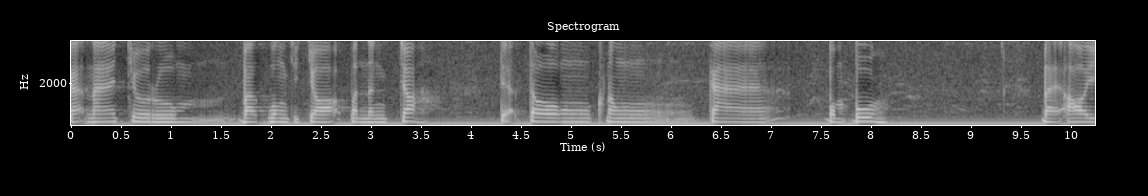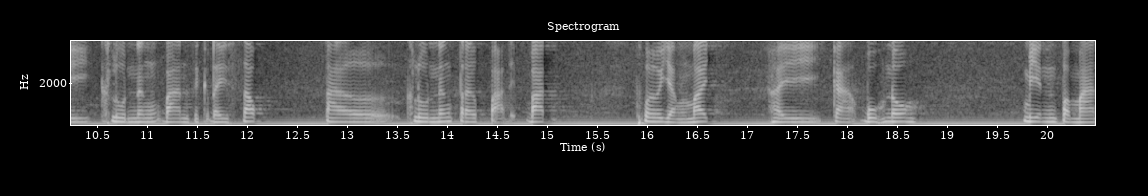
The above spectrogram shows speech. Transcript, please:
កកណាចូលរួមបើកវងចចកប៉ុណ្ណឹងចោះតកតងក្នុងការបំពោះដែលឲ្យខ្លួននឹងបានសេចក្តីសុខ តើខ្លួននឹងត្រូវបដិបត្តិធ្វើយ៉ាងម៉េចហើយការប៊ូសនោះ មានប្រមាណ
